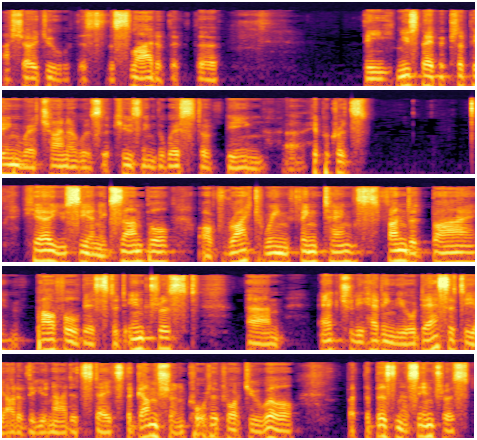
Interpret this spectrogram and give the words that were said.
I showed you this the slide of the, the the newspaper clipping where China was accusing the West of being uh, hypocrites. Here you see an example of right-wing think tanks funded by powerful vested interest um, actually having the audacity out of the United States, the gumption, call it what you will, but the business interest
